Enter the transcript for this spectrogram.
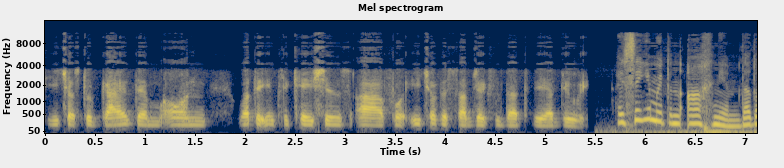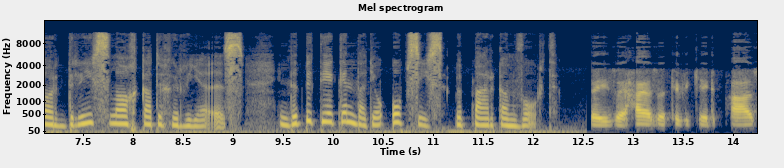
teachers to guide them on what the implications are for each of the subjects that they are doing. Hy sê jy moet in ag neem dat daar 3 slaagkategorieë is en dit beteken dat jou opsies beperk kan word. There is a higher certificate pass,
